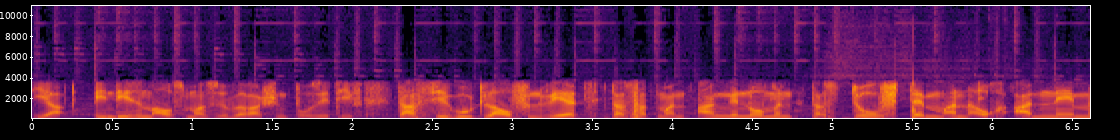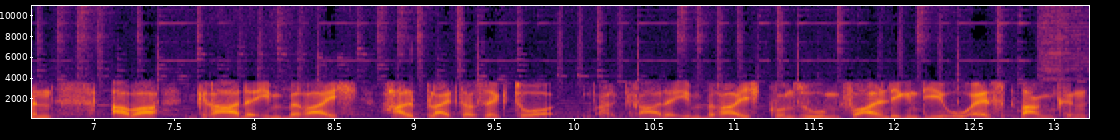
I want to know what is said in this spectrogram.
Ja, in diesem Ausmaß überraschend positiv. Dass hier gut laufen wird, das hat man angenommen, das durfte man auch annehmen, aber gerade im Bereich Halbleitersektor, gerade im Bereich Konsum, vor allen Dingen die US-Banken,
